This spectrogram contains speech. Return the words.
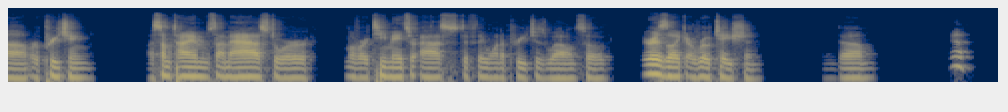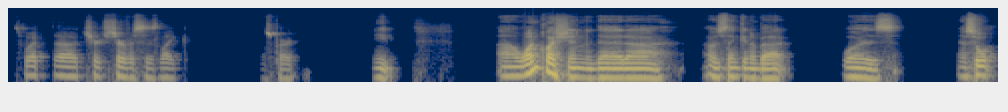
uh, or preaching. Uh, sometimes I'm asked, or some of our teammates are asked if they want to preach as well, and so there is like a rotation, and um, yeah, that's what uh, church service is like, most part. Neat. Uh, one question that uh, I was thinking about was so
